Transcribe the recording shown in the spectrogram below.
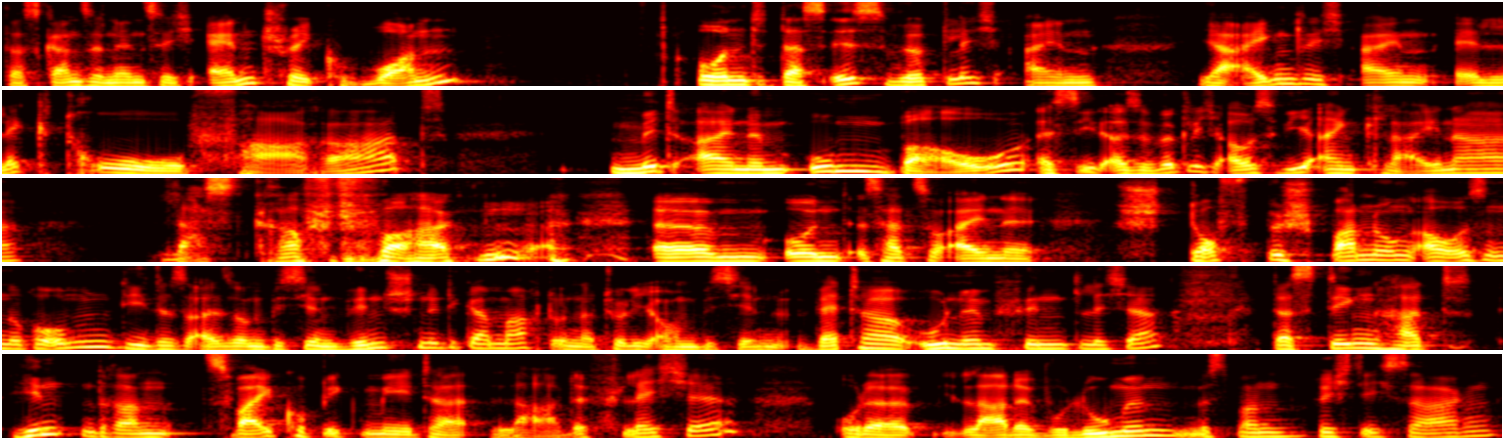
Das Ganze nennt sich Entric One. Und das ist wirklich ein, ja eigentlich ein Elektrofahrrad mit einem Umbau. Es sieht also wirklich aus wie ein kleiner Lastkraftwagen. ähm, und es hat so eine Stoffbespannung außenrum, die das also ein bisschen windschnittiger macht und natürlich auch ein bisschen wetterunempfindlicher. Das Ding hat hinten dran zwei Kubikmeter Ladefläche oder Ladevolumen, müsste man richtig sagen.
